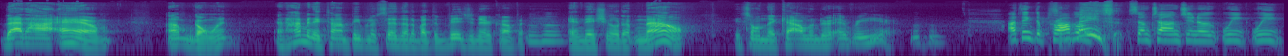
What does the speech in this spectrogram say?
That I am. I'm going." And how many times people have said that about the Visionary Conference, mm-hmm. and they showed up? Now, it's on their calendar every year. Mm-hmm. I think the problem sometimes, you know, we, we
